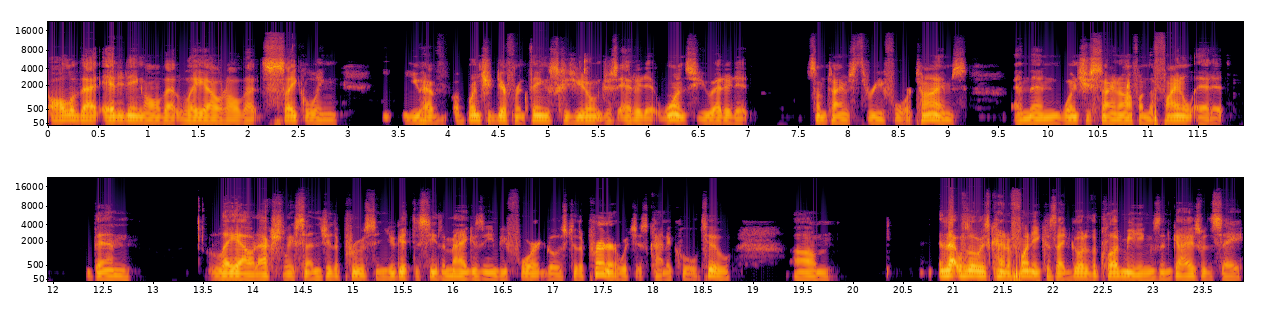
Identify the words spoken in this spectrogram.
all of that editing all that layout all that cycling you have a bunch of different things because you don't just edit it once you edit it sometimes three four times and then once you sign off on the final edit then layout actually sends you the proofs and you get to see the magazine before it goes to the printer which is kind of cool too. Um, and that was always kind of funny because I'd go to the club meetings and guys would say,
